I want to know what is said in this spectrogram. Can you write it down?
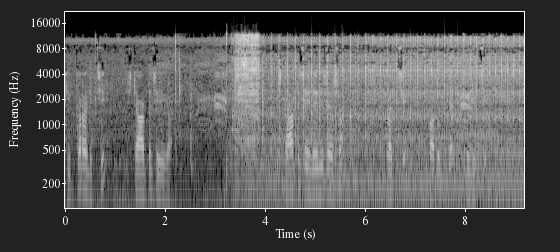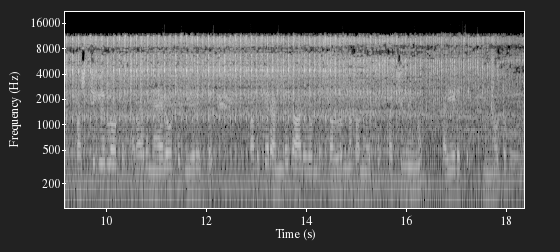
കിക്കറടിച്ച് സ്റ്റാർട്ട് ചെയ്യുക. സ്റ്റാർട്ട് ചെയ്തതിന് ശേഷം ക്ലച്ച് പതുക്കെ പിടിച്ച് ഫസ്റ്റ് ഗിയറിലോട്ട് അതായത് മേലോട്ട് ഗിയറിട്ട് പതുക്കെ രണ്ട് കാലുകൊണ്ട് തള്ളുന്ന സമയത്ത് ക്ലച്ചിൽ നിന്നും കൈയെടുത്ത് മുന്നോട്ട് പോവുക.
